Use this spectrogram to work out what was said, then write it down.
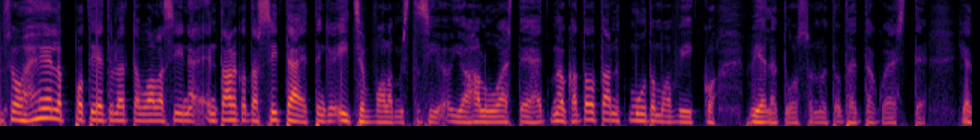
se on helppo tietyllä tavalla siinä. En tarkoita sitä, ettenkö itse valmistasi ja haluaisi tehdä. Et me katsotaan nyt muutama viikko vielä tuossa, että otetaanko este ja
